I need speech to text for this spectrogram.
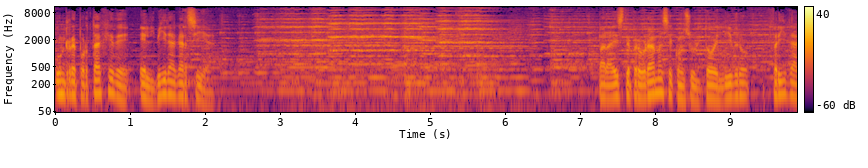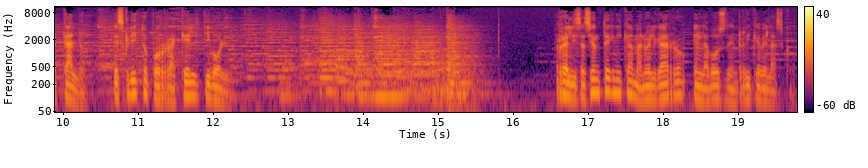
Un reportaje de Elvira García. Para este programa se consultó el libro Frida Kahlo, escrito por Raquel Tibol. Realización técnica Manuel Garro en la voz de Enrique Velasco.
